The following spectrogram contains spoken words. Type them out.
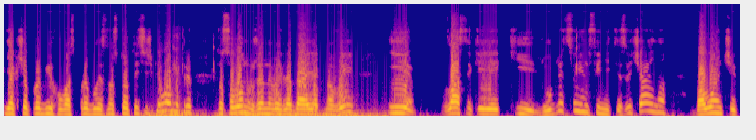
якщо пробіг у вас приблизно 100 тисяч кілометрів, то салон вже не виглядає як новий. І власники, які люблять свої Infiniti, звичайно, балончик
